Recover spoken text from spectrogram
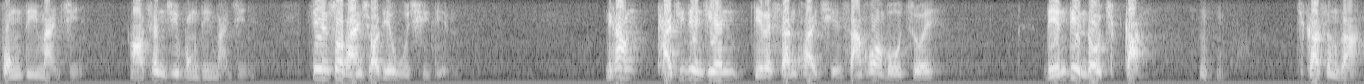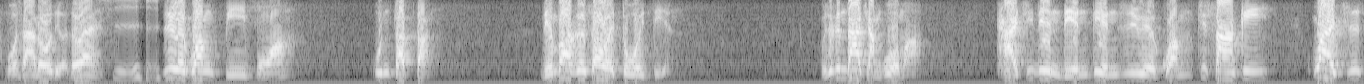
逢低买进啊，趁机逢低买进。今天收盘小跌五七点，你看台积电今天跌了三块钱，三块没追。连电都一杠，一杠算啥？无啥路掉，对不对？是。日月光平盘温达达，联发科稍微多一点。我就跟大家讲过嘛，台积电、联电、日月光这三基外资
